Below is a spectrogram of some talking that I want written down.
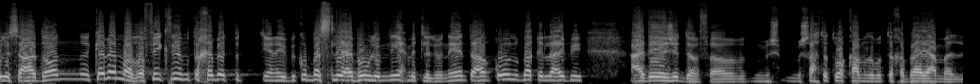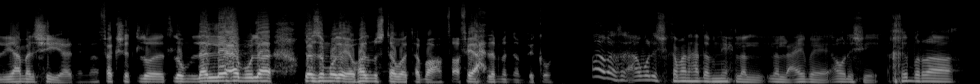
اللي ساعدهم. كمان مرة في كثير منتخبات بت يعني بيكون بس لاعب هو المنيح مثل اليونان تعال نقول وباقي اللاعبين عادية جدا فمش مش راح تتوقع من المنتخب هاي يعمل يعمل شيء يعني. ما فكش تلوم لا اللاعب ولا لا زملائه وهالمستوى تبعهم ففي أحلى منهم بيكون. آه بس أول شيء كمان هذا منيح للعيبة. أول شيء خبرة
